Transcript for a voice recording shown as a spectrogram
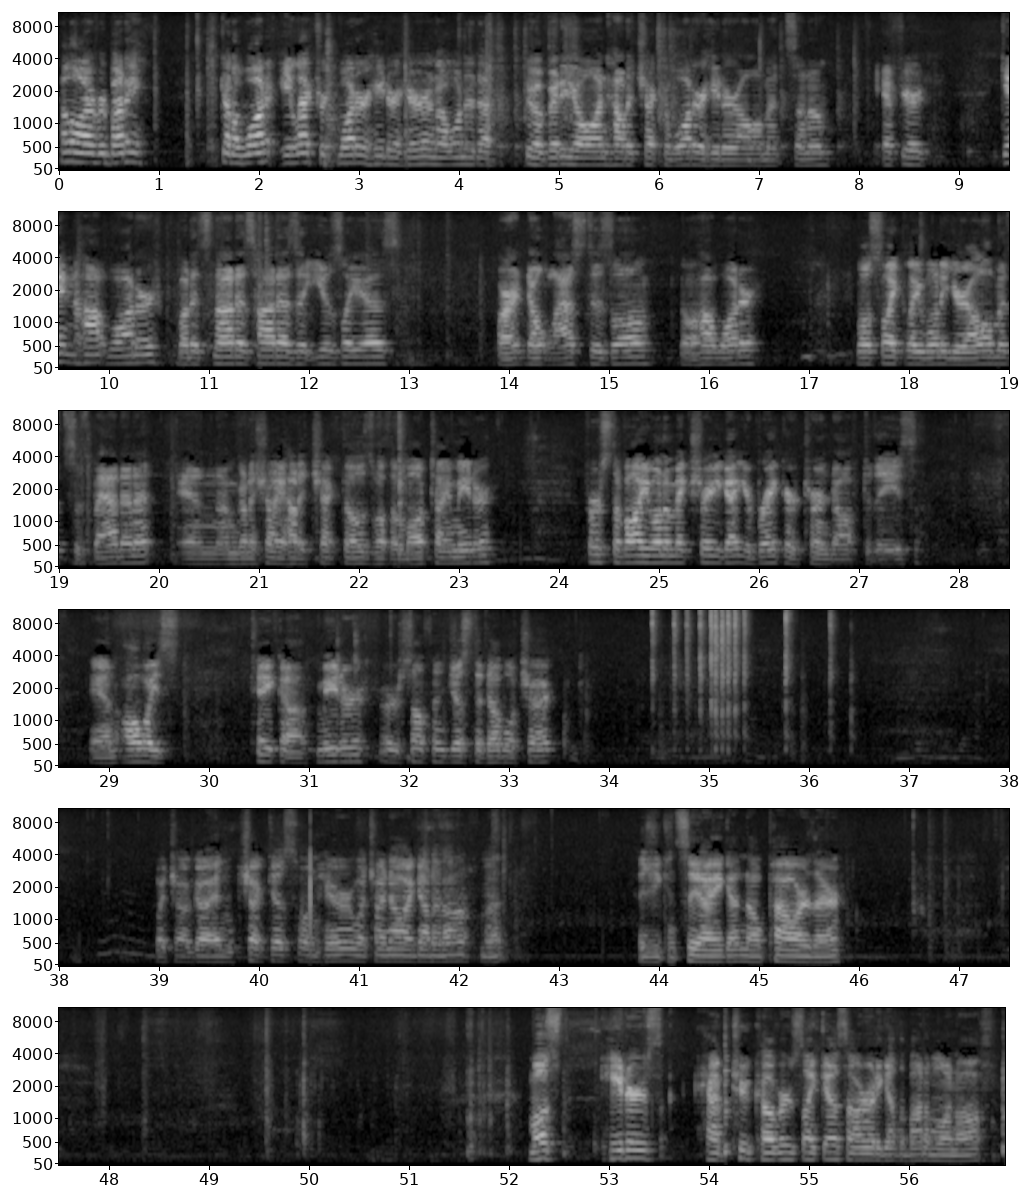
Hello everybody. Got a water electric water heater here and I wanted to do a video on how to check the water heater elements in them. If you're getting hot water but it's not as hot as it usually is or it don't last as long, the hot water, most likely one of your elements is bad in it and I'm going to show you how to check those with a multimeter. First of all you want to make sure you got your breaker turned off to these and always take a meter or something just to double check. Which I'll go ahead and check this one here, which I know I got it off, but as you can see I ain't got no power there. Most heaters have two covers like this. I already got the bottom one off.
